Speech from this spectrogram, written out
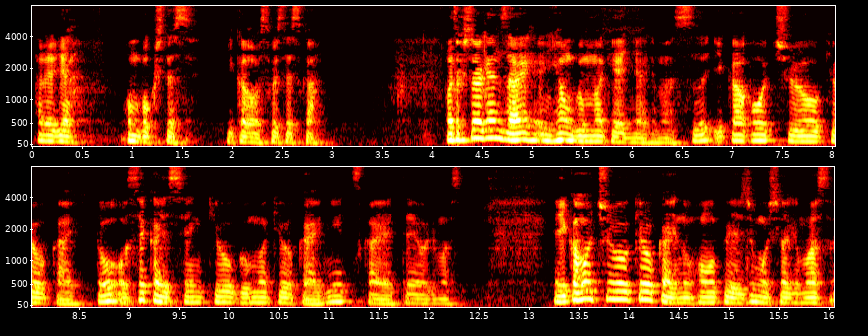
ハレルヤ、本牧師です。いかがお過ごしですか？私は現在、日本群馬県にあります、伊香保中央教会と世界宣教群馬教会に仕えております。伊香保中央教会のホームページ申し上げます。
